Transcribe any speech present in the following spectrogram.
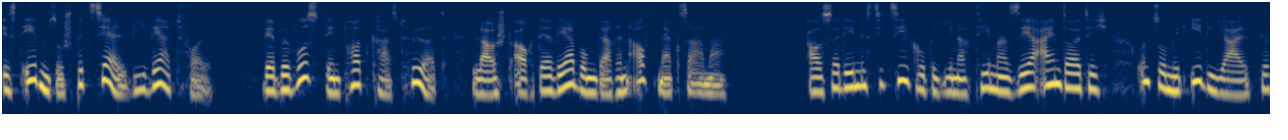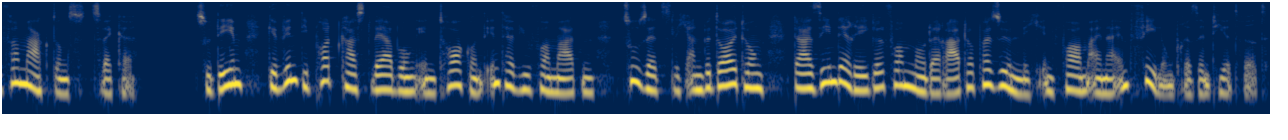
ist ebenso speziell wie wertvoll. Wer bewusst den Podcast hört, lauscht auch der Werbung darin aufmerksamer. Außerdem ist die Zielgruppe je nach Thema sehr eindeutig und somit ideal für Vermarktungszwecke. Zudem gewinnt die Podcast-Werbung in Talk- und Interviewformaten zusätzlich an Bedeutung, da sie in der Regel vom Moderator persönlich in Form einer Empfehlung präsentiert wird.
